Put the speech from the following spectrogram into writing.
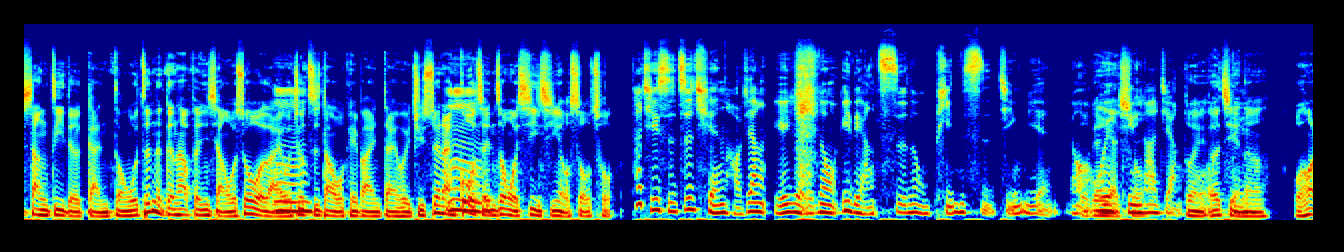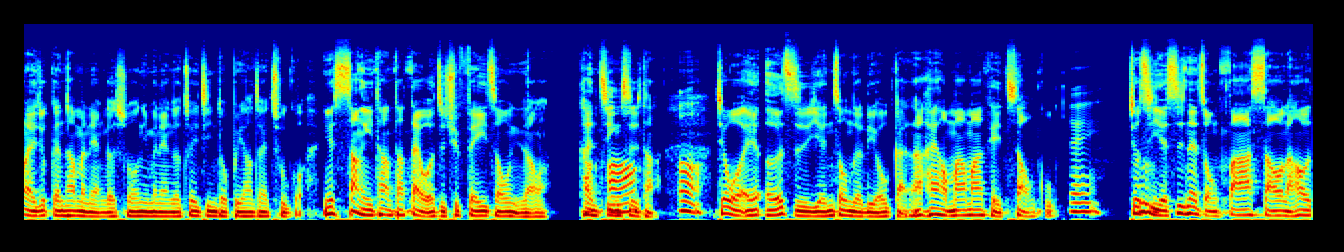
上帝的感动，我真的跟他分享。我说我来，我就知道我可以把你带回去。虽然过程中我信心有受挫，他其实之前好像也有那种一两次那种濒死经验。然后我也听他讲，对，而且呢，我后来就跟他们两个说，你们两个最近都不要再出国，因为上一趟他带我儿子去非洲，你知道吗？看金字塔，嗯，就我儿子严重的流感，然后还好妈妈可以照顾，对。就是也是那种发烧，然后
